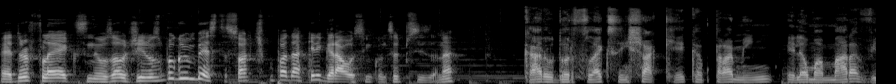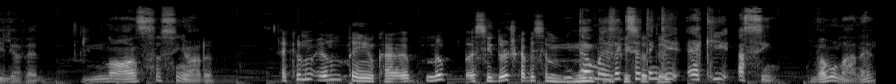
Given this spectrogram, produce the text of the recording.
É, Dorflex, Neusaldina, uns bagulho besta, só que tipo pra dar aquele grau assim quando você precisa, né? Cara, o Dorflex enxaqueca, pra mim, ele é uma maravilha, velho. Nossa senhora. É que eu não, eu não tenho, cara. Eu- Meu, assim, dor de cabeça é muito Então, mas é que você tem ter. que. É que, assim, vamos lá, né?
